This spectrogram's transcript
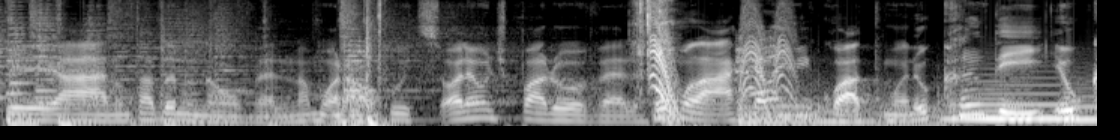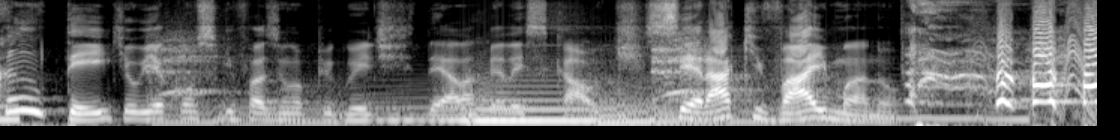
Porque, ah, não tá dando não, velho. Na moral. Putz, olha onde parou, velho. Vamos lá, aquela M4, mano. Eu cantei, eu cantei que eu ia conseguir fazer um upgrade dela pela Scout. Será que vai, mano?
